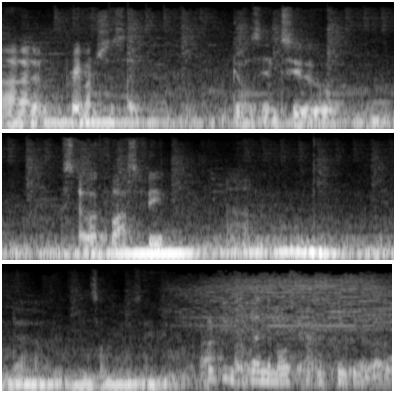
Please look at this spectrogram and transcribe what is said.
Uh, pretty much just like goes into Stoic philosophy. Um, and uh, that's all I'm gonna say. What do you spend the most time thinking about?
